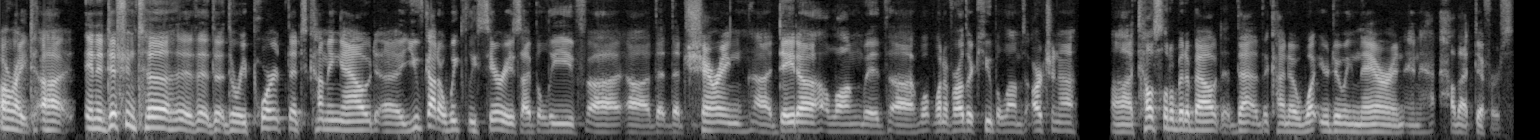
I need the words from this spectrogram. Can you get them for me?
all right. Uh, in addition to the, the, the, report that's coming out, uh, you've got a weekly series, I believe, uh, uh that, that's sharing uh, data along with uh, one of our other CUBE alums, Archana. tell us a little bit about that, the kind of what you're doing there and, and how that differs.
